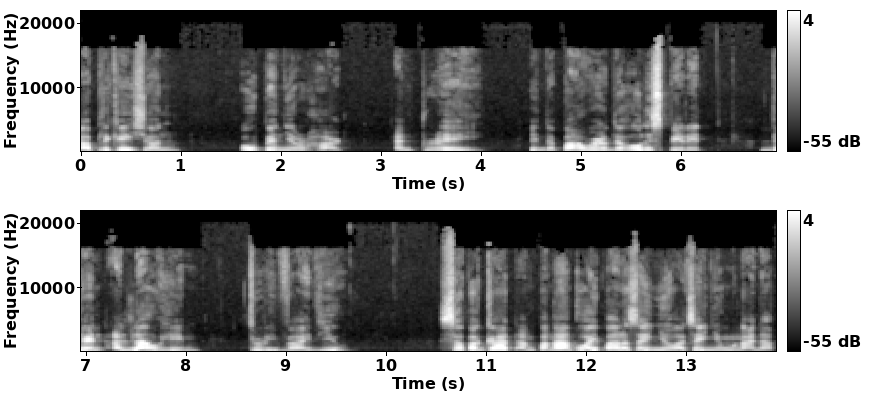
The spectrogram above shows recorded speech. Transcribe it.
Application, open your heart and pray in the power of the Holy Spirit, then allow Him to revive you sapagkat ang pangako ay para sa inyo at sa inyong mga anak,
